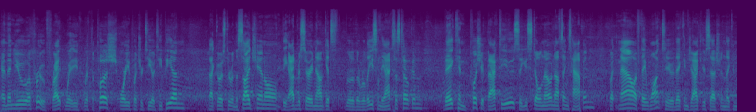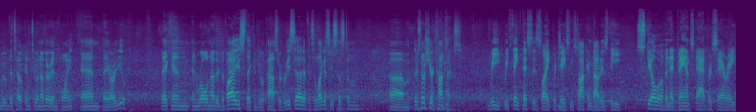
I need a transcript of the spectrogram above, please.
And then you approve, right, with, with the push, or you put your TOTP in, that goes through in the side channel, the adversary now gets the, release on the access token, they can push it back to you so you still know nothing's happened, but now if they want to, they can jack your session, they can move the token to another endpoint, and they are you. They can enroll another device, they can do a password reset if it's a legacy system. Um, there's no shared context. We, we think this is like what Jasson's talking about is the skill of an advanced adversary.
